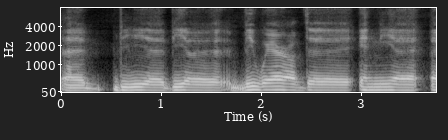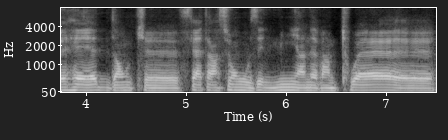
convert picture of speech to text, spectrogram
be, euh, be euh, beware of the enemy ahead. Donc, fais attention aux ennemis en avant de toi.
